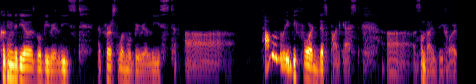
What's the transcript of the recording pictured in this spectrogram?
Cooking videos will be released. The first one will be released uh, probably before this podcast. Uh, sometime before,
